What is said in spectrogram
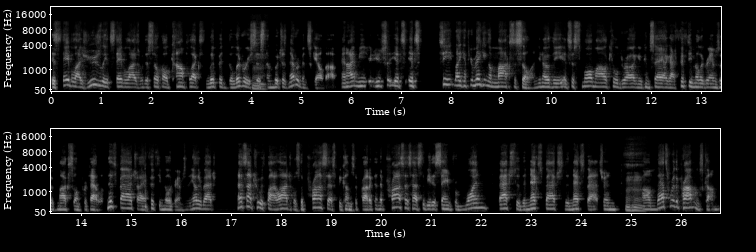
is stabilized. Usually it's stabilized with a so-called complex lipid delivery hmm. system, mm. which has never been scaled up. And I mean, you, you, it's, it's, see, like if you're making amoxicillin, you know, the, it's a small molecule drug. You can say, I got 50 milligrams of amoxicillin per tablet. In this batch, I have 50 milligrams in the other batch. That's not true with biologicals. The process becomes the product, and the process has to be the same from one batch to the next batch to the next batch, and mm-hmm. um, that's where the problems come.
